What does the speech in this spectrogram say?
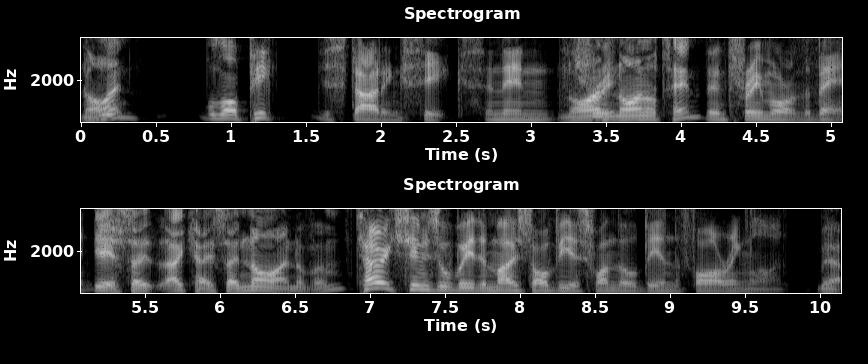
Nine? Well, I'll pick your starting six and then Nine, three, nine or ten? then three more on the bench. Yeah, so okay, so nine of them. Tariq Sims will be the most obvious one that'll be in the firing line. Yeah.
